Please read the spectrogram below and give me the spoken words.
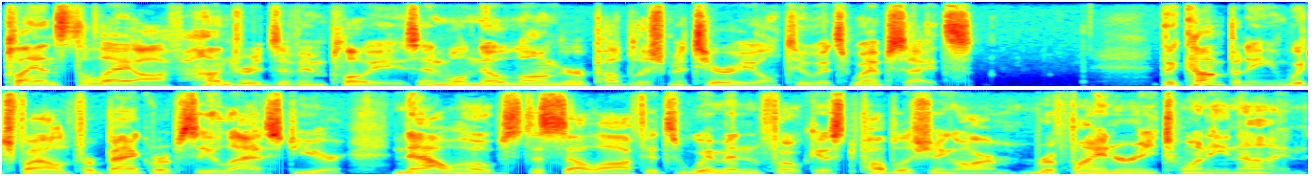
plans to lay off hundreds of employees and will no longer publish material to its websites. The company, which filed for bankruptcy last year, now hopes to sell off its women focused publishing arm, Refinery 29,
